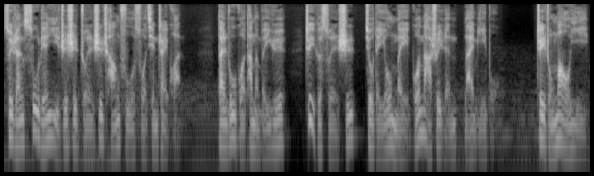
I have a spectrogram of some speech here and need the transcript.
虽然苏联一直是准时偿付所欠债款，但如果他们违约，这个损失就得由美国纳税人来弥补。这种贸易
